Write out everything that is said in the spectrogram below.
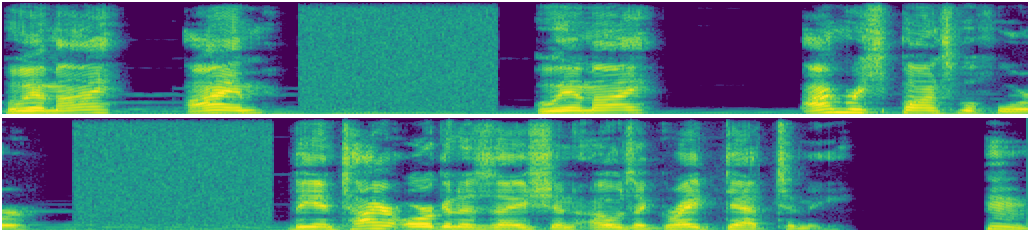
Who am I? I'm… Who am I? I'm responsible for the entire organization owes a great debt to me. Hmm.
